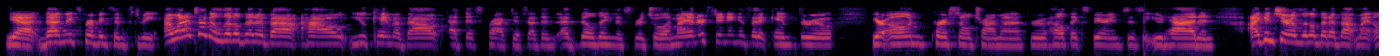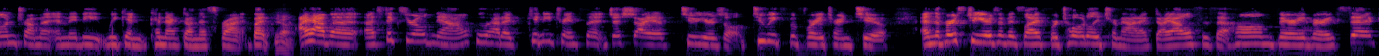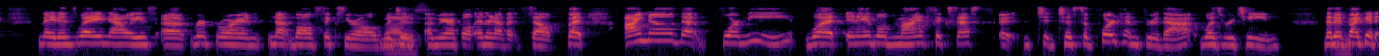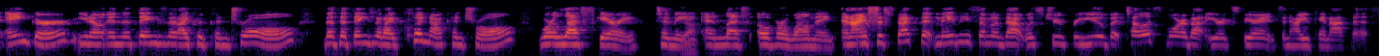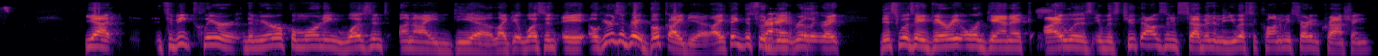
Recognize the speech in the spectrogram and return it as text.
Yeah, that makes perfect sense to me. I want to talk a little bit about how you came about at this practice, at this at building this ritual. And my understanding is that it came through your own personal trauma, through health experiences that you'd had. And I can share a little bit about my own trauma and maybe we can connect on this front. But yeah. I have a, a six year old now who had a kidney transplant just shy of two years old, two weeks before he turned two. And the first two years of his life were totally traumatic. Dialysis at home, very, very sick, made his way. Now he's a rip roaring nutball six year old, which nice. is a miracle in and of itself. But I know that for me, what enabled my success uh, to, to support him through that was routine. That mm-hmm. if I could anchor, you know, in the things that I could control, that the things that I could not control were less scary to me Yeah. and less overwhelming. And I suspect that maybe some of that was true for you, but tell us more about your experience and how you came at this. Yeah, to be clear, the Miracle Morning wasn't an idea. Like it wasn't a, oh, here's a great book idea. I think this would be really right. This was a very organic. I was, it was 2007 and the US economy started crashing.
